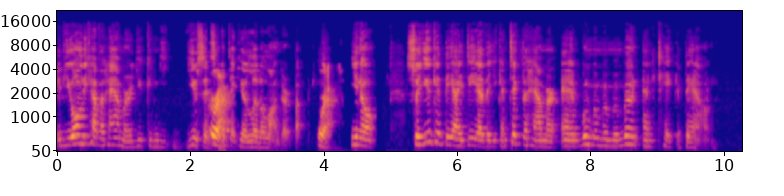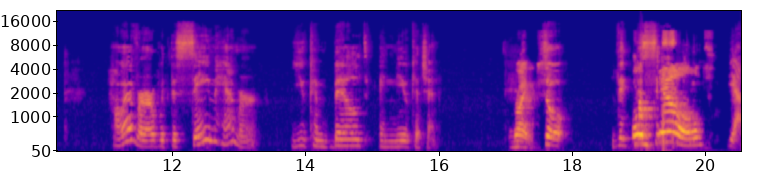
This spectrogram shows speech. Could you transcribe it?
if you only have a hammer, you can use it. Correct. So it take you a little longer. But Correct. You know, so you get the idea that you can take the hammer and boom, boom, boom, boom, boom, and take it down. However, with the same hammer, you can build a new kitchen. Right. So the or the same, build yeah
